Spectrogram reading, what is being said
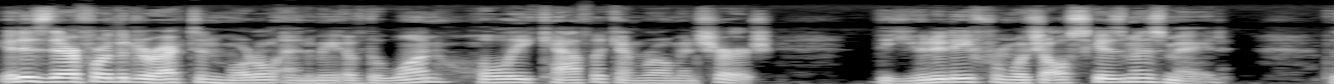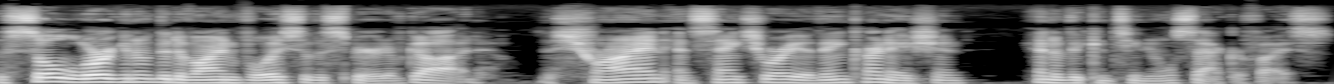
It is therefore the direct and mortal enemy of the one holy Catholic and Roman Church, the unity from which all schism is made, the sole organ of the divine voice of the Spirit of God, the shrine and sanctuary of the Incarnation and of the continual sacrifice.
